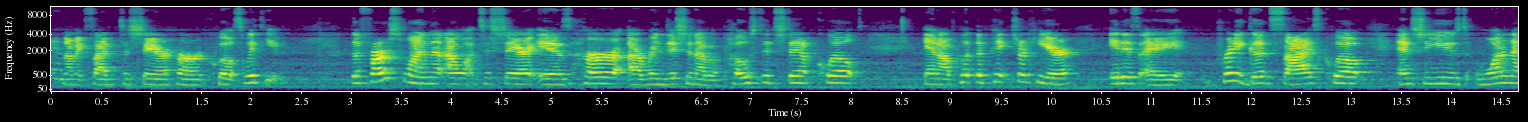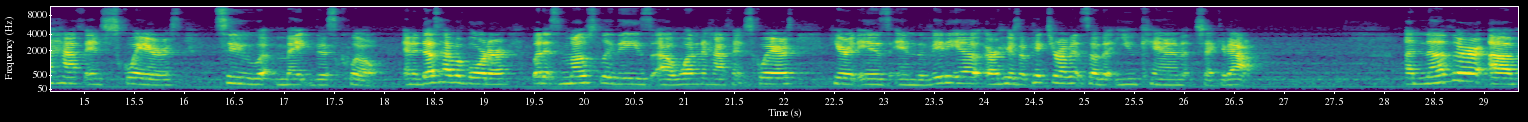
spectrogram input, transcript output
and I'm excited to share her quilts with you. The first one that I want to share is her uh, rendition of a postage stamp quilt and I'll put the picture here. It is a pretty good size quilt and she used one and a half inch squares to make this quilt and it does have a border but it's mostly these uh, one and a half inch squares here it is in the video or here's a picture of it so that you can check it out Another um,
